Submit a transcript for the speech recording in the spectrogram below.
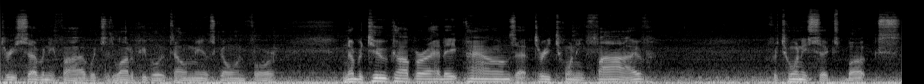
375, which is a lot of people are telling me it's going for. Number two copper, I had eight pounds at 325 for 26 bucks.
